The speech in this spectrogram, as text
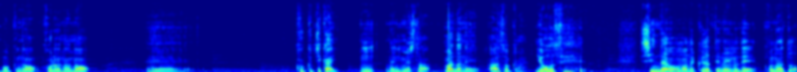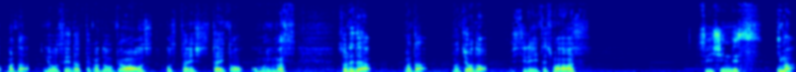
僕のコロナの、えー、告知会になりましたまだねあそっか陽性 診断はまだ下ってないので、この後また陽性だったかどうかはお伝えしたいと思います。それでは、また後ほど失礼いたします。追伸です。今、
